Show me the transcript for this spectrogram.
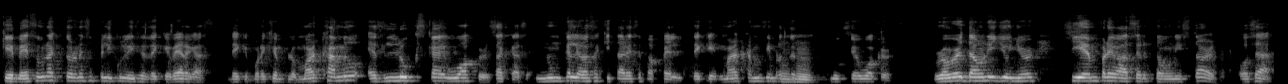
que ves a un actor en esa película y dices de que vergas. De que, por ejemplo, Mark Hamill es Luke Skywalker, sacas. Nunca le vas a quitar ese papel. De que Mark Hamill siempre a ser Ujú. Luke Skywalker. Robert Downey Jr. siempre va a ser Tony Stark. O sea,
